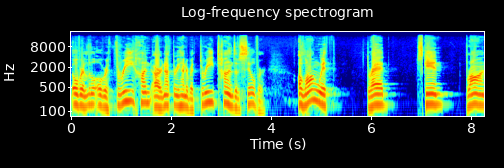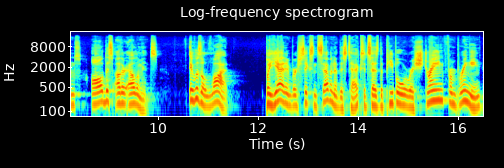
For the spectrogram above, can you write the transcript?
over a little over 300, or not 300, but three tons of silver, along with thread, skin, bronze, all this other elements. It was a lot. But yet, in verse 6 and 7 of this text, it says the people were restrained from bringing,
